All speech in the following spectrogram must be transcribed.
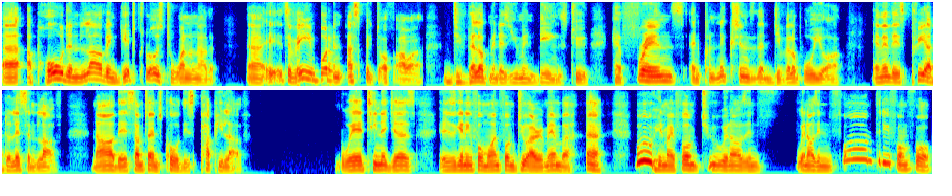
uh, uphold, and love and get close to one another. Uh, it's a very important aspect of our development as human beings to have friends and connections that develop who you are. And then there's pre-adolescent love. Now they sometimes call this puppy love, where teenagers is getting from one, form two. I remember, in my form two when I was in when I was in form three, form four.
